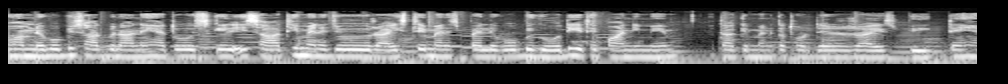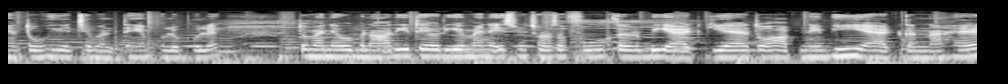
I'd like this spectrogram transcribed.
हमने वो भी साथ बनाने हैं तो इसके साथ ही मैंने जो राइस थे, मैंने पहले वो भिगो दिए थे पानी में। ताकि मैंने कहा थोड़ी देर राइस भीगते हैं तो ही अच्छे बनते हैं फूले फुले। तो मैंने वो बना दिए थे और ये मैंने इसमें थोड़ा सा फ़ूड कलर भी ऐड किया है तो आपने भी ऐड करना है।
